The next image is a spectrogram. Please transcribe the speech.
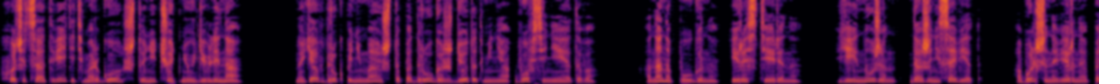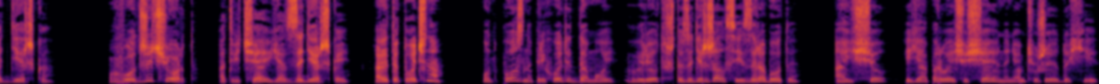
Хочется ответить Марго, что ничуть не удивлена. Но я вдруг понимаю, что подруга ждет от меня вовсе не этого. Она напугана и растеряна. Ей нужен даже не совет, а больше, наверное, поддержка. «Вот же черт!» — отвечаю я с задержкой. «А это точно?» Он поздно приходит домой, врет, что задержался из-за работы. А еще я порой ощущаю на нем чужие духи.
